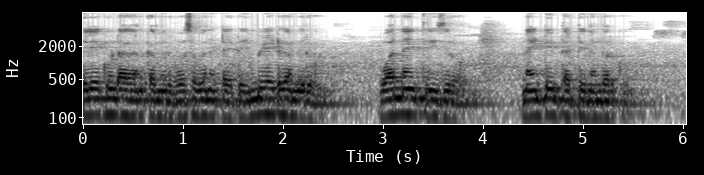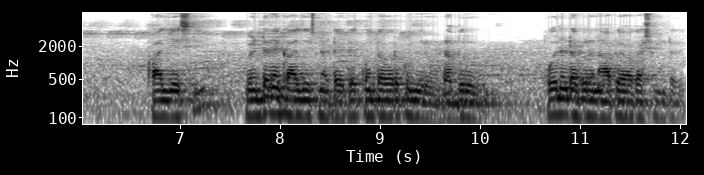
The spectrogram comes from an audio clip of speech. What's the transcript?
తెలియకుండా కనుక మీరు మోసపోయినట్టయితే ఇమ్మీడియట్గా మీరు one nine three zero nineteen thirty నెంబర్కు కాల్ చేసి వెంటనే కాల్ చేసినట్టయితే కొంతవరకు మీరు డబ్బులు పోయిన డబ్బులను ఆపే అవకాశం ఉంటుంది.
